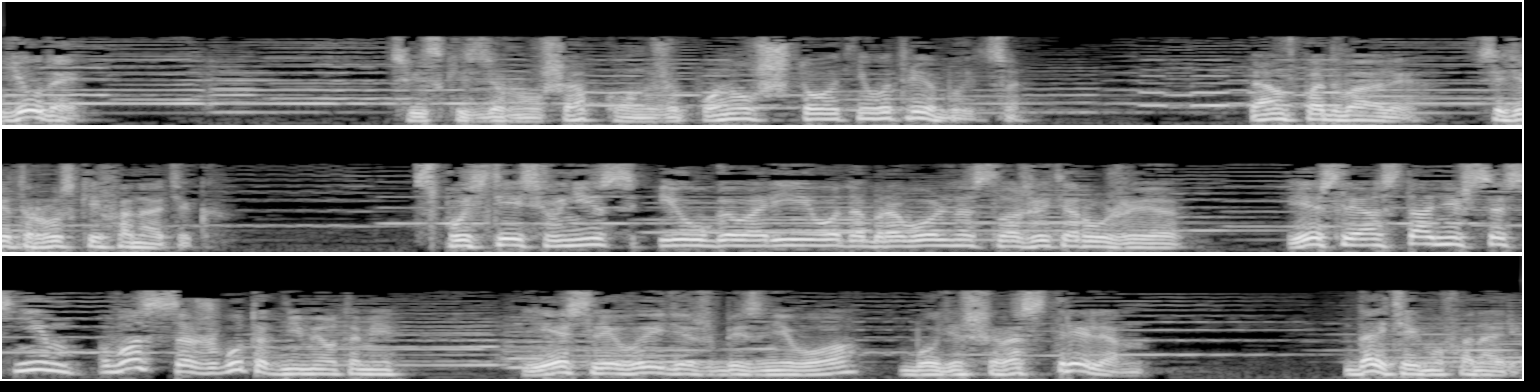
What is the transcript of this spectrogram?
«Юды!» Свицкий сдернул шапку, он уже понял, что от него требуется. «Там в подвале сидит русский фанатик. Спустись вниз и уговори его добровольно сложить оружие. Если останешься с ним, вас сожгут огнеметами. Если выйдешь без него, будешь расстрелян. Дайте ему фонарь.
